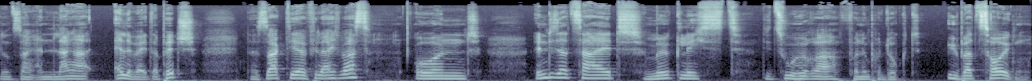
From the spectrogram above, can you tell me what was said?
Sozusagen ein langer Elevator-Pitch. Das sagt dir vielleicht was. Und in dieser Zeit möglichst die Zuhörer von dem Produkt überzeugen.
